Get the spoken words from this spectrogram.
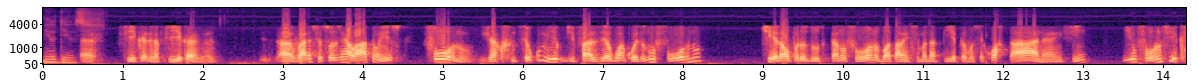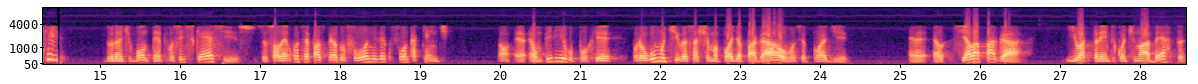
Meu Deus. É, fica, já fica. Ah, várias pessoas relatam isso forno. Já aconteceu comigo, de fazer alguma coisa no forno, tirar o produto que está no forno, botar lá em cima da pia para você cortar, né? Enfim, e o forno fica aí. Durante um bom tempo você esquece isso. Você só lembra quando você passa perto do forno e vê que o forno está quente. Então, é, é, um perigo, porque por algum motivo essa chama pode apagar ou você pode é, ela, se ela apagar e a trempe continuar aberta,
